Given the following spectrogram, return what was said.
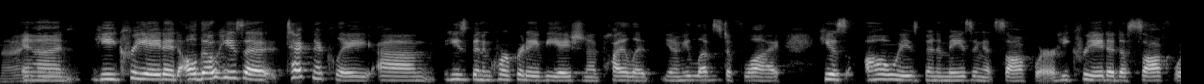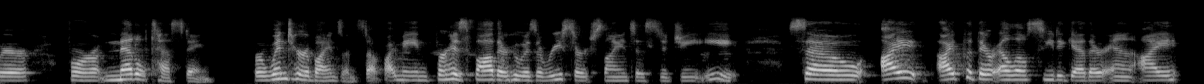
Nice. And he created, although he's a technically, um, he's been in corporate aviation, a pilot, you know, he loves to fly. He has always been amazing at software. He created a software for metal testing for wind turbines and stuff. I mean, for his father, who was a research scientist at GE. Mm-hmm. So I I put their LLC together and I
